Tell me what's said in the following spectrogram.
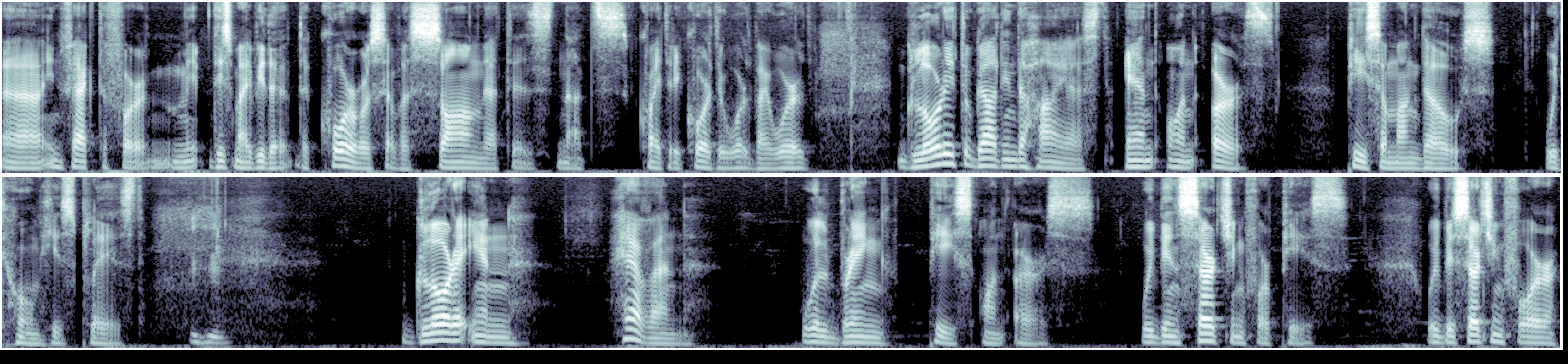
uh, in fact, for me, this might be the, the chorus of a song that is not quite recorded word by word. Glory to God in the highest, and on earth, peace among those with whom He is pleased. Mm-hmm. Glory in heaven will bring peace on earth. We've been searching for peace. We've been searching for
